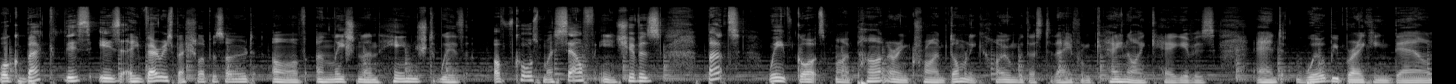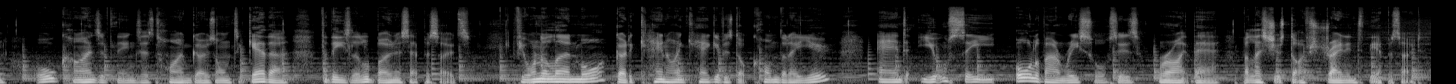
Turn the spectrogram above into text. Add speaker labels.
Speaker 1: Welcome back. This is a very special episode of Unleashed and Unhinged with, of course, myself, Ian Shivers, but we've got my partner in crime, Dominique Hone, with us today from Canine Caregivers, and we'll be breaking down all kinds of things as time goes on together for these little bonus episodes. If you want to learn more, go to caninecaregivers.com.au and you'll see all of our resources right there. But let's just dive straight into the episode.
